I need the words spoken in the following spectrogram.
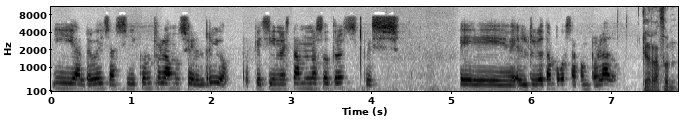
y al revés, así controlamos el río. Porque si no estamos nosotros, pues eh, el río tampoco está controlado. Qué razón.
